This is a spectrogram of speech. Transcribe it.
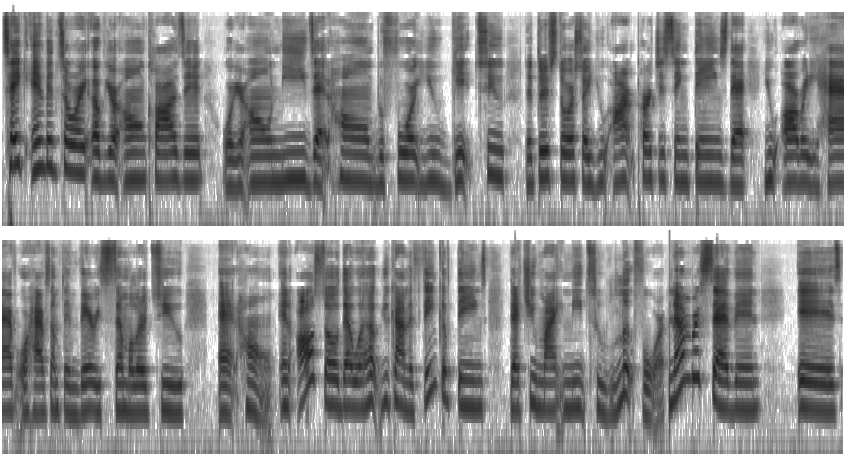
take inventory of your own closet or your own needs at home before you get to the thrift store so you aren't purchasing things that you already have or have something very similar to at home. And also, that will help you kind of think of things that you might need to look for. Number seven is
